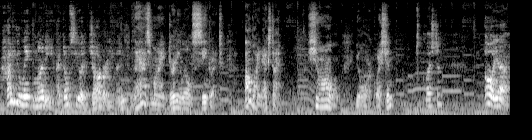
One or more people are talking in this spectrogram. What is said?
How do you make money? I don't see you at a job or anything. That's my dirty little secret. I'll buy next time. So, your question? Question? Oh yeah.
